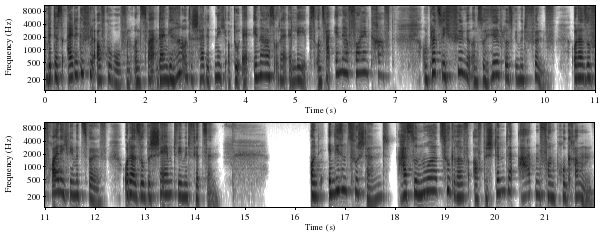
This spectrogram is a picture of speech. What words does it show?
wird das alte Gefühl aufgerufen. Und zwar, dein Gehirn unterscheidet nicht, ob du erinnerst oder erlebst. Und zwar in der vollen Kraft. Und plötzlich fühlen wir uns so hilflos wie mit fünf. Oder so freudig wie mit zwölf. Oder so beschämt wie mit 14. Und in diesem Zustand hast du nur Zugriff auf bestimmte Arten von Programmen.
